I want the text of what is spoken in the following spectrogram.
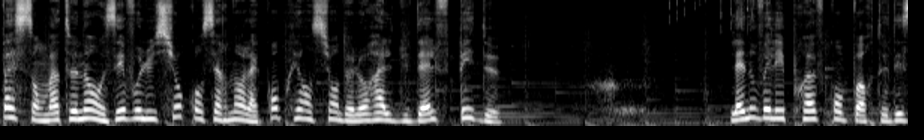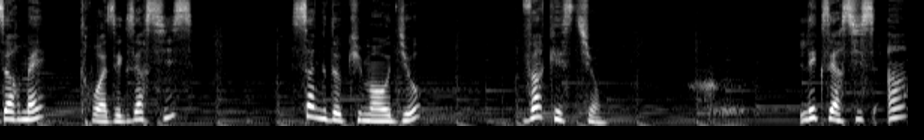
Passons maintenant aux évolutions concernant la compréhension de l'oral du DELF P2. La nouvelle épreuve comporte désormais 3 exercices, 5 documents audio, 20 questions. L'exercice 1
